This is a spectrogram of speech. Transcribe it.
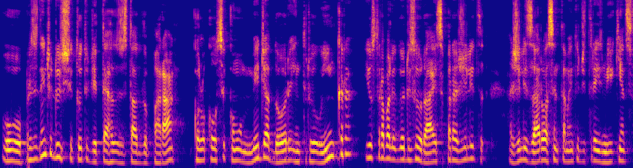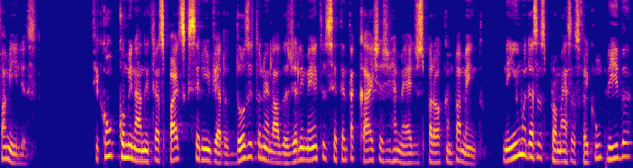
O presidente do Instituto de Terras do Estado do Pará colocou-se como mediador entre o INCRA e os trabalhadores rurais para agilizar o assentamento de 3.500 famílias. Ficou combinado entre as partes que seriam enviadas 12 toneladas de alimentos e 70 caixas de remédios para o acampamento. Nenhuma dessas promessas foi cumprida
